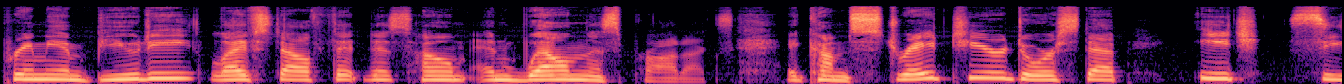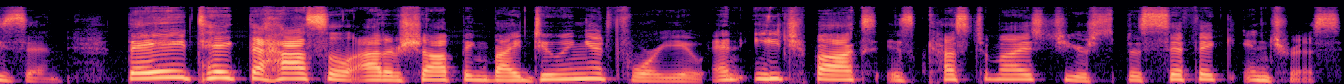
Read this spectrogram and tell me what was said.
premium beauty, lifestyle, fitness, home, and wellness products. It comes straight to your doorstep each season. They take the hassle out of shopping by doing it for you, and each box is customized to your specific interests.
